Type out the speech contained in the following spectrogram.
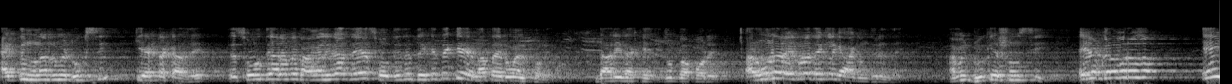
একদিন ওনার রুমে ঢুকছি, কি একটা কাজে। সৌদি আরবে বাঙালিরা যে সৌদিতে দেখে দেখে মাথায় রুমাল পরে, দাড়ি রাখে, জুব্বা পরে, আর ওনার এগুলো দেখলে আগুন ধরে যায়। আমি ঢুকে শুনছি, এইরকম কেন হুজুর? এই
